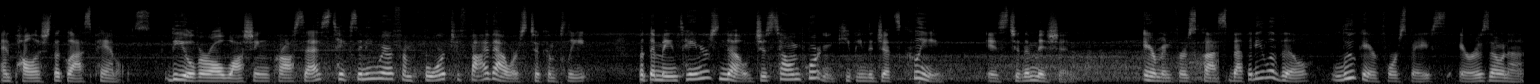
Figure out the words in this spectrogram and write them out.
and polish the glass panels. The overall washing process takes anywhere from four to five hours to complete, but the maintainers know just how important keeping the jets clean is to the mission. Airman First Class Bethany LaVille, Luke Air Force Base, Arizona.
